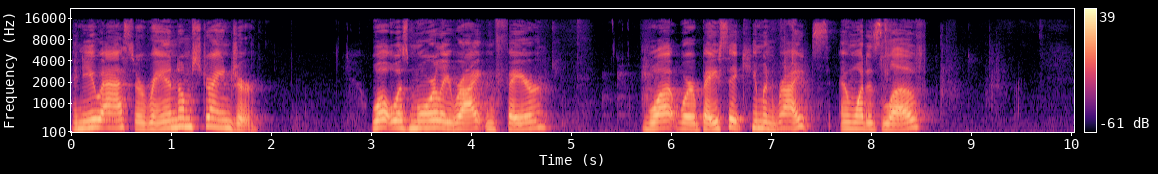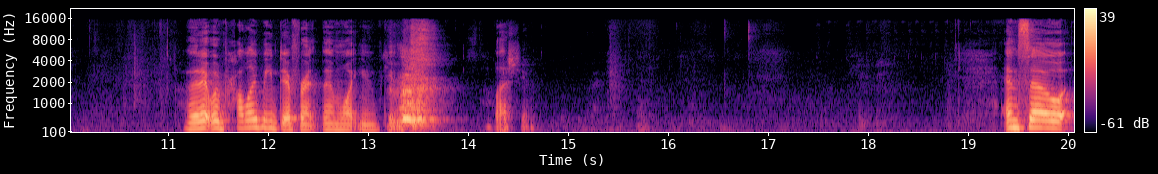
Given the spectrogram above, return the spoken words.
and you asked a random stranger what was morally right and fair, what were basic human rights, and what is love, that it would probably be different than what you use. Bless you. And so,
